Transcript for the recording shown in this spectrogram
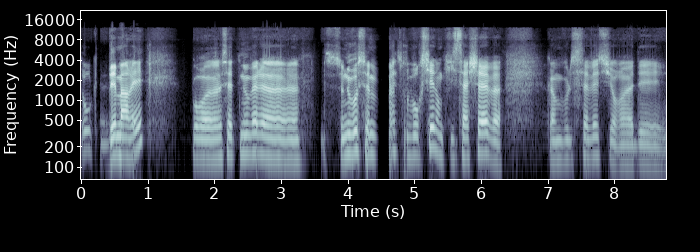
donc démarrer pour cette nouvelle, ce nouveau semestre boursier. Donc qui s'achève comme vous le savez, sur des,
